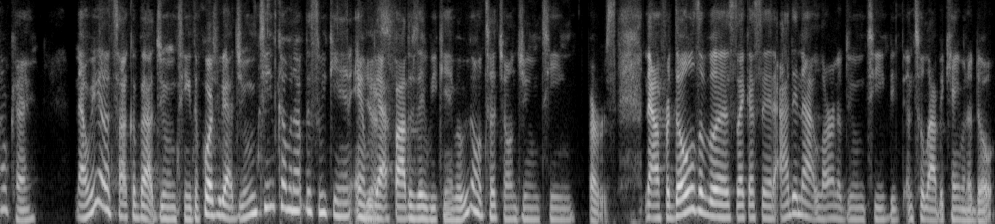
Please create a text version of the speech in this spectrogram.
Okay. Now we're gonna talk about Juneteenth. Of course, we got Juneteenth coming up this weekend, and we got Father's Day weekend, but we're gonna touch on Juneteenth first. Now, for those of us, like I said, I did not learn of Juneteenth until I became an adult.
